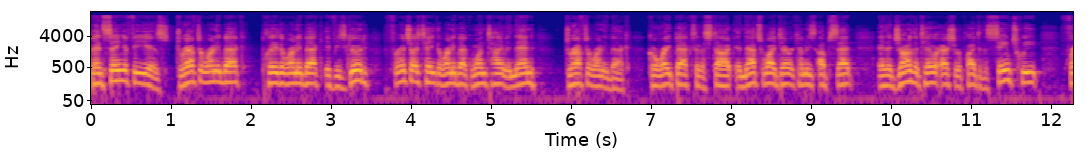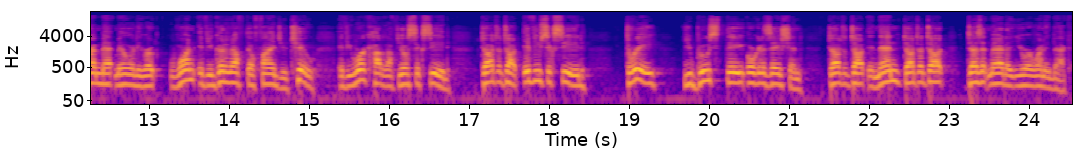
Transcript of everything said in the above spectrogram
Been saying it for years, draft a running back, play the running back. If he's good, franchise take the running back one time, and then draft a running back. Go right back to the start. And that's why Derrick Henry's upset. And then Jonathan Taylor actually replied to the same tweet from Matt Miller. And he wrote, one, if you're good enough, they'll find you. Two, if you work hard enough, you'll succeed. Dot, dot, dot. If you succeed. Three, you boost the organization. Dot, dot, dot. And then, dot, dot, dot. Doesn't matter. You're running back.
